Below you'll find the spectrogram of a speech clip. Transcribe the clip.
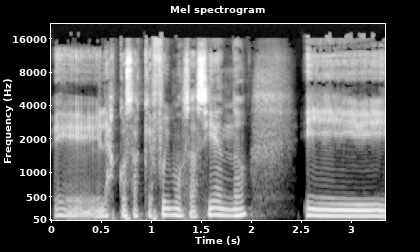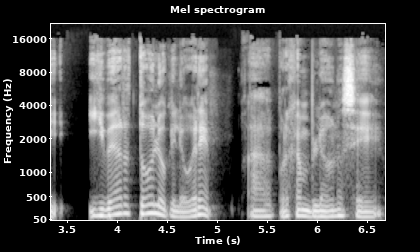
eh, las cosas que fuimos haciendo y, y ver todo lo que logré. Ah, por ejemplo, no sé,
